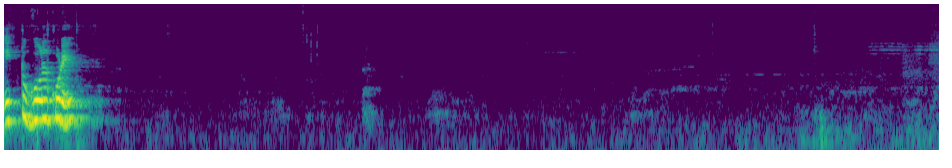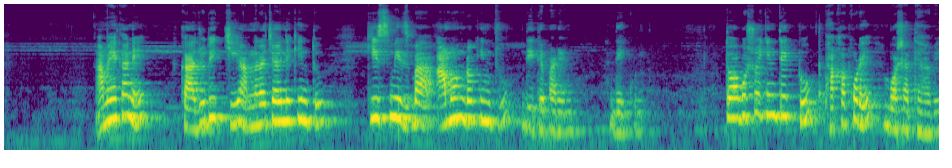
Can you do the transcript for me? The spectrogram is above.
একটু গোল করে আমি এখানে কাজু দিচ্ছি, আপনারা চাইলে কিন্তু কিশমিশ বা আমন্ডও কিন্তু দিতে পারেন। দেখুন। তো অবশ্যই কিন্তু একটু ফাঁকা করে বসাতে হবে।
